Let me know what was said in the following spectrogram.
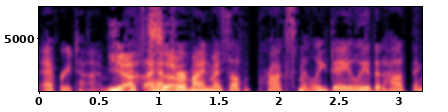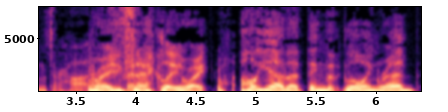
every time. Yeah, It's- I have so- to remind myself approximately daily that hot things are hot. Right, So- exactly, right. Oh yeah, that thing that glowing red.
